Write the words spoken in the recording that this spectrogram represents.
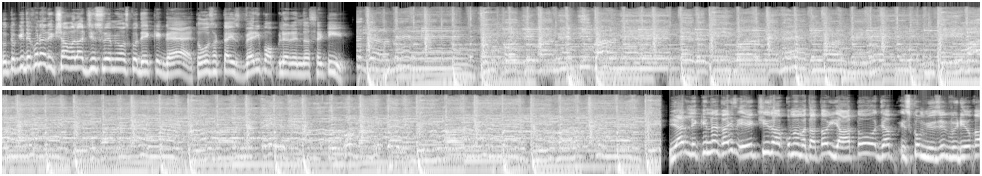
तो क्योंकि देखो ना रिक्शा वाला जिस वे में उसको देख के गया है तो हो सकता है is very popular in the city यार, लेकिन ना गाइस एक चीज़ आपको मैं बताता हूँ, या तो जब इसको म्यूज़िक वीडियो का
